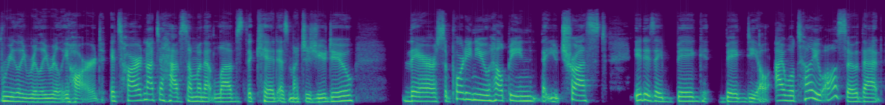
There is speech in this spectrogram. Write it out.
really really really hard. It's hard not to have someone that loves the kid as much as you do they're supporting you, helping, that you trust. It is a big, big deal. I will tell you also that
